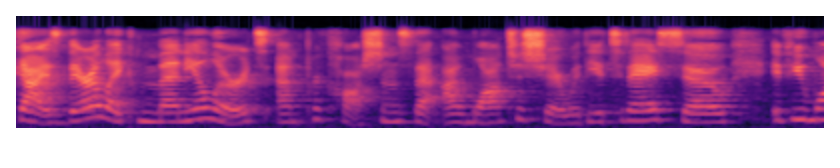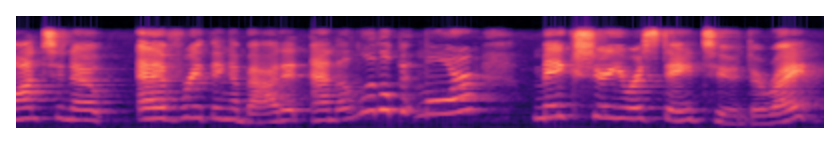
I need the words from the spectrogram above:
Guys, there are like many alerts and precautions that I want to share with you today. So if you want to know everything about it and a little bit more, make sure you are staying tuned, all right?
